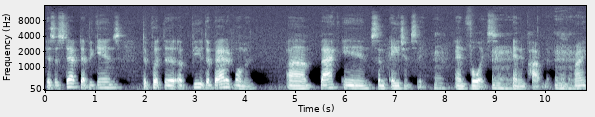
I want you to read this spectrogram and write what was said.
it's a step that begins to put the abu- the battered woman um, back in some agency mm-hmm. and voice mm-hmm. and empowerment, mm-hmm. right?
